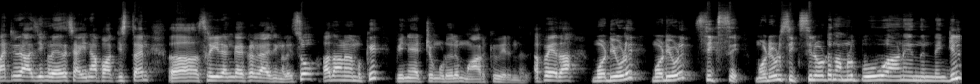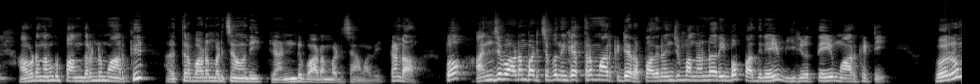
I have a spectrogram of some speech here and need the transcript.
മറ്റു രാജ്യങ്ങൾ ഏതാ ചൈന പാകിസ്ഥാൻ ശ്രീലങ്ക ഒക്കെ രാജ്യങ്ങൾ. സോ അതാണ് നമുക്ക് പിന്നെ ഏറ്റവും കൂടുതൽ മാർക്ക് വരുന്നത്. അപ്പോൾ ഏതാ? മൊഡ്യൂൾ മൊഡ്യൂൾ സിക്സ് മൊഡ്യൂൾ സിക്സിലോട്ട് നമ്മൾ പോവുകയാണ് എന്നുണ്ടെങ്കിൽ അവിടെ നമുക്ക് പന്ത്രണ്ട് മാർക്ക് എത്ര പാഠം പഠിച്ചാൽ മതി? രണ്ട് പാഠം പഠിച്ചാൽ മതി. കണ്ടോ? അപ്പോൾ അഞ്ച് പാഠം പഠിച്ചപ്പോൾ നിങ്ങൾക്ക് എത്ര മാർക്ക് കിട്ടിയോ പതിനഞ്ചും പന്ത്രണ്ട് അറിയുമ്പോൾ പതിനേഴും ഇരുപത്തേഴും മാർക്ക് കിട്ടി. വെറും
